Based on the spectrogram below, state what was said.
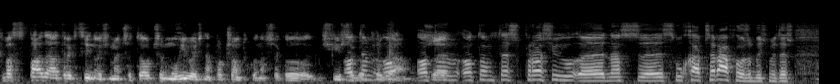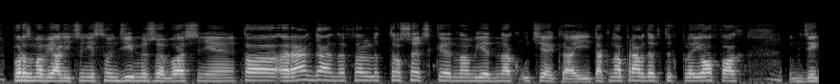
chyba spada atrakcyjność meczu. To, o czym mówiłeś na początku naszego O dzisiejszego tym, programu. o, o, że... tym, o tym też prosił e, nasz e, słuchacz Rafał, żebyśmy też porozmawiali, czy nie sądzimy, że właśnie ta ranga NFL troszeczkę nam jednak ucieka i tak naprawdę w tych playoffach, gdzie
